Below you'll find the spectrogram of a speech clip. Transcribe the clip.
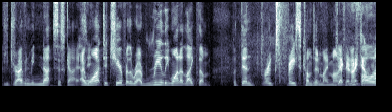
he's driving me nuts. This guy. I want to cheer for the. I really want to like them, but then Drake's face comes into my mind, Jeff, have you, followed,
